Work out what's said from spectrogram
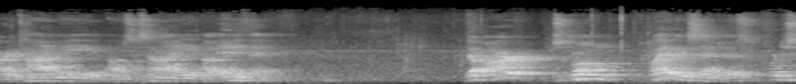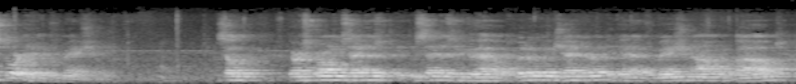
our economy, our society, about anything. There are strong private incentives for distorted information. So there are strong incentives, if you have a political agenda to get information out about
